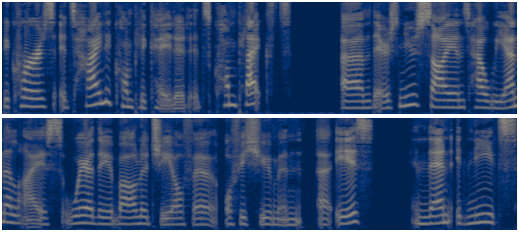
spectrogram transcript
because it's highly complicated, it's complex. Um, there's new science how we analyze where the biology of a of a human uh, is, and then it needs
